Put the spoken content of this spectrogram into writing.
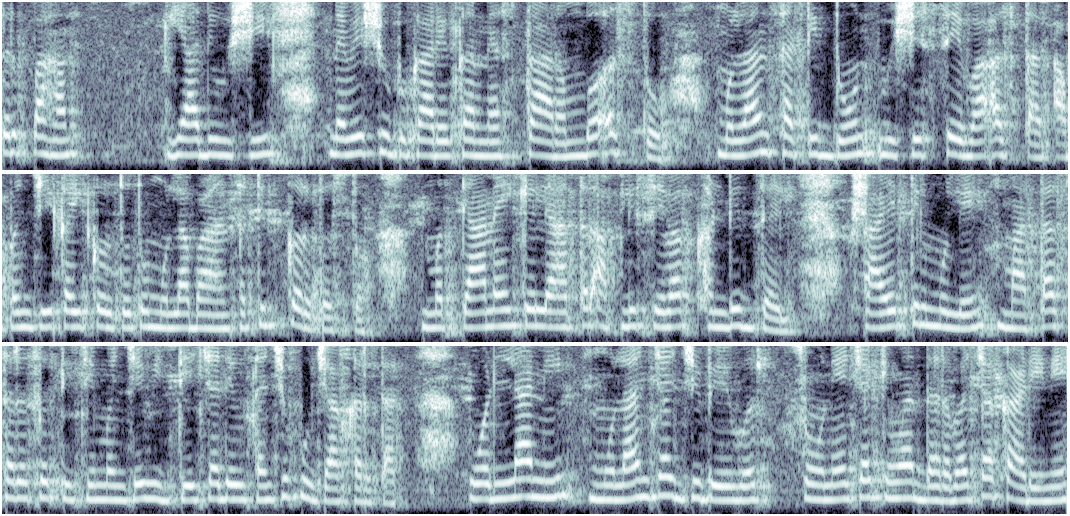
तर पहा या दिवशी नवे शुभ कार्य करण्यास प्रारंभ असतो. मुलांसाठी दोन विशेष सेवा असतात. आपण जे काही करतो तो मुलाबाळांसाठीच करत असतो. मग त्या नाही केल्या तर आपली सेवा खंडित जाईल. शाळेतील मुले माता सरस्वतीची म्हणजे विद्येच्या देवतांची पूजा करतात. वडिलांनी मुलांच्या जिभेवर सोन्याच्या किंवा दर्भाच्या काडीने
